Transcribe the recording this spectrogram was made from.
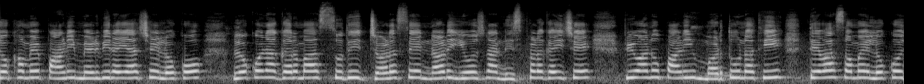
જોખમે પાણી મેળવી રહ્યા છે. લોકો, લોકોના ઘરમાં સુધી જળસે નળ યોજના નિષ્ફળ ગઈ છે. પીવાનું પાણી મળતું નથી. તેવા સમયે લોકો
